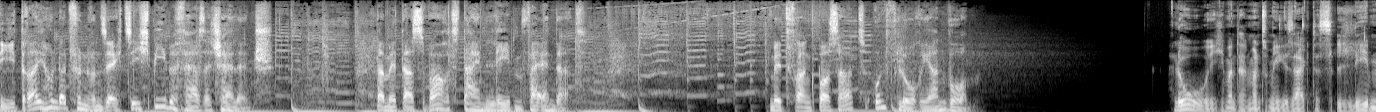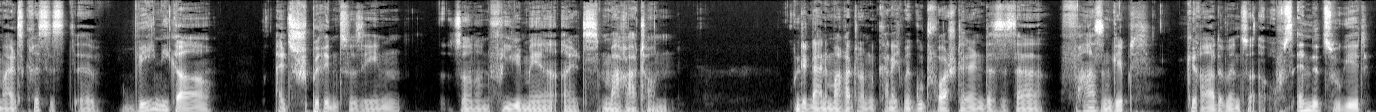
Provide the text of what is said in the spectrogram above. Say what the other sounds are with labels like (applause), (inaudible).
Die 365 Bibelverse Challenge. Damit das Wort dein Leben verändert. Mit Frank Bossart und Florian Wurm. Hallo, jemand hat mal zu mir gesagt, das Leben als Christ ist äh, weniger als Sprint zu sehen, sondern viel mehr als Marathon. Und in einem Marathon kann ich mir gut vorstellen, dass es da Phasen gibt, gerade wenn es aufs Ende zugeht,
